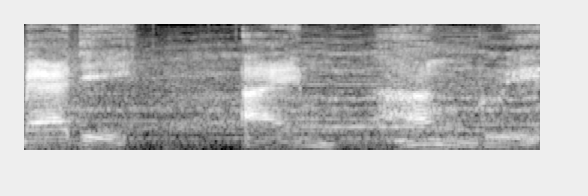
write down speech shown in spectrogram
Maddie. I'm hungry.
